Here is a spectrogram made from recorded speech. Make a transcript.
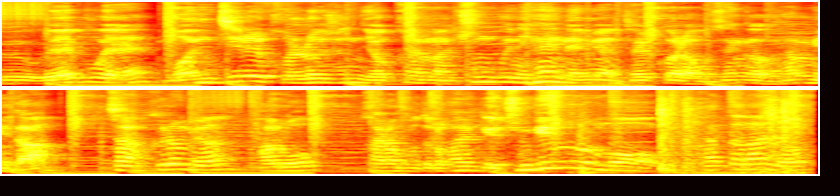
그 외부에 먼지를 걸러주는 역할만 충분히 해내면 될 거라고 생각을 합니다. 자 그러면 바로 갈아보도록 할게요. 준비물은 뭐 간단하죠.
